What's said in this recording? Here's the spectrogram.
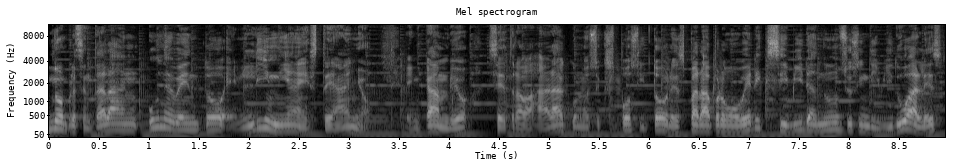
No presentarán un evento en línea este año. En cambio, se trabajará con los expositores para promover y exhibir anuncios individuales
